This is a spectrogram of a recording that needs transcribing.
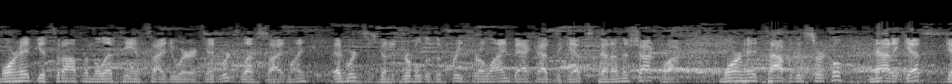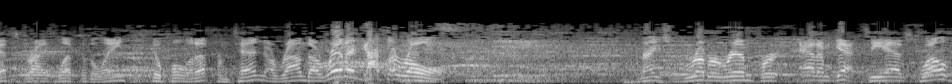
Moorhead gets it off on the left-hand side to Eric Edwards, left sideline. Edwards is going to dribble to the free throw line, back out to Getz, 10 on the shot clock. Moorhead top of the circle, now to Getz. Getz drives left of the lane. He'll pull it up from 10, around the rim, and got the roll. Nice rubber rim for Adam Getz. He has 12.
